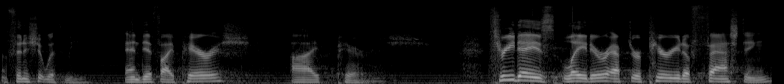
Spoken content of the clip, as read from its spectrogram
Now finish it with me. And if I perish, I perish. Three days later, after a period of fasting,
